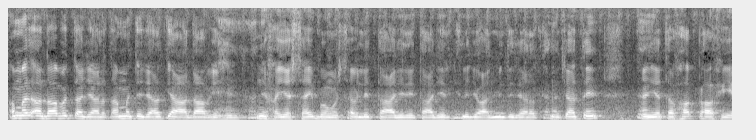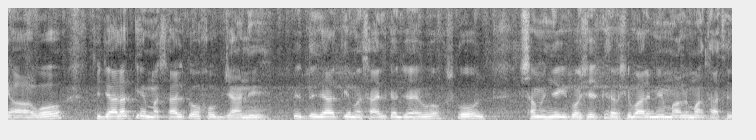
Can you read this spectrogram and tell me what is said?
امت اداب تجارت امت تجارت کے آداب یہ ہیں۔ یعنی فیض صاحب و مستقل تاجر تاجر کے لیے جو آدمی تجارت کرنا چاہتے ہیں یعنی اتفاق کافی وہ تجارت کے مسائل کو خوب جانیں تجارت کے مسائل کا جو ہے وہ اس کو سمجھنے کی کوشش کرے اس کے بارے میں معلومات حاصل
